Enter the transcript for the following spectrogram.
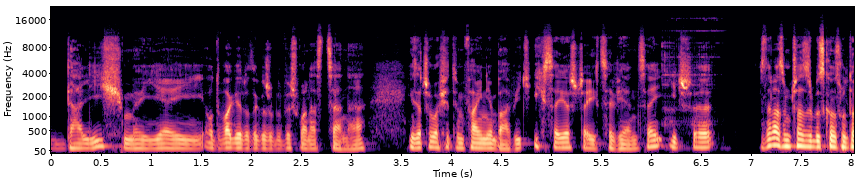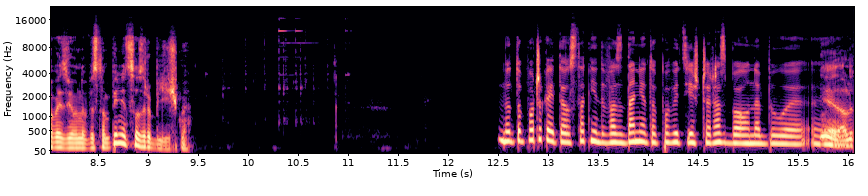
daliśmy jej odwagę do tego, żeby wyszła na scenę i zaczęła się tym fajnie bawić. I chce jeszcze i chce więcej. I czy znalazłem czas, żeby skonsultować z nią na wystąpienie, co zrobiliśmy. No to poczekaj, te ostatnie dwa zdania to powiedz jeszcze raz, bo one były y, Nie, ale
